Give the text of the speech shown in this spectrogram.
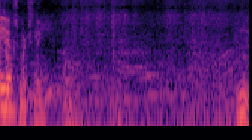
пиріжок смачний. М,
